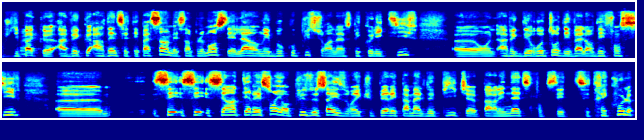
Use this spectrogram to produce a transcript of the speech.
Je ne dis pas qu'avec Harden, c'était pas sain, mais simplement, c'est là, on est beaucoup plus sur un aspect collectif, avec des retours des valeurs défensives c'est intéressant. Et en plus de ça, ils ont récupéré pas mal de pics euh, par les Nets, donc c'est très cool.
